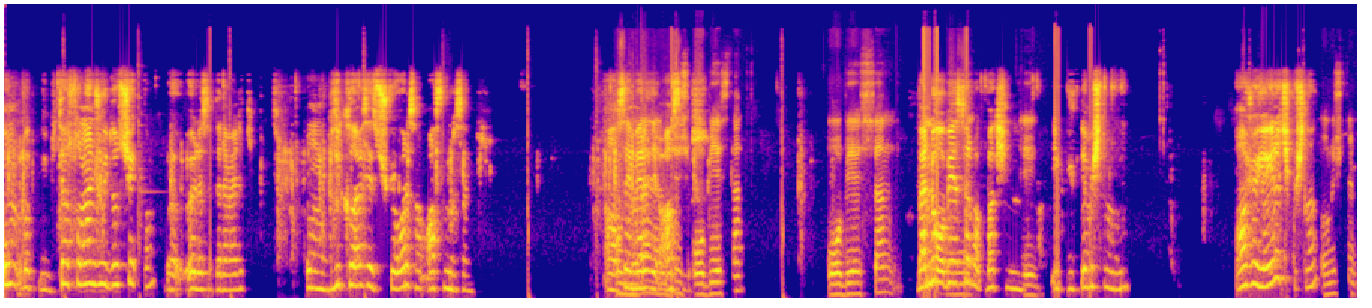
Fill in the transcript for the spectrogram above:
Onun bak bir tane sonuncu videosu çektim. Böyle öylese denemelik. Onun bir klavye sesi çıkıyor. Var ya sen asmırsın. ASMR değil asmır. OBS'ten OBS'ten Bende OBS var bak bak şimdi. e, İlk yüklemiştim bugün. Aa şu yayına çıkmış lan. onu işte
